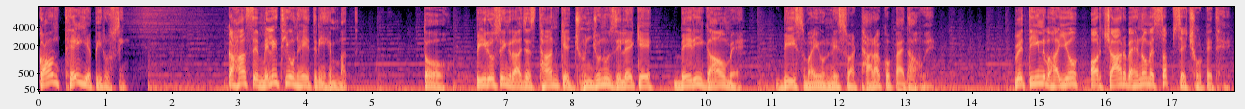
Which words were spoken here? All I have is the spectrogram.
कौन थे ये पीरू सिंह? कहाँ से मिली थी उन्हें इतनी हिम्मत? तो पीरू सिंह राजस्थान के झुंझुनू ज़िले के बेरी गाँव में 20 मई 1918 को पैदा हुए। वे तीन भाइयों और चार बहनों में सबसे छोटे थे।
